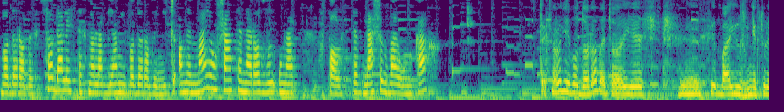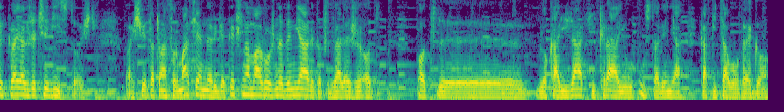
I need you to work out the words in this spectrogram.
wodorowych. Co dalej z technologiami wodorowymi? Czy one mają szansę na rozwój u nas w Polsce, w naszych warunkach? Technologie wodorowe to jest y, chyba już w niektórych krajach rzeczywistość. Właściwie ta transformacja energetyczna ma różne wymiary. To zależy od, od y, lokalizacji krajów, ustawienia kapitałowego.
